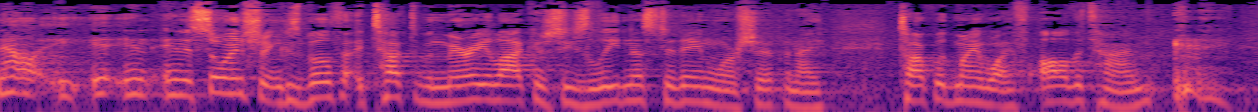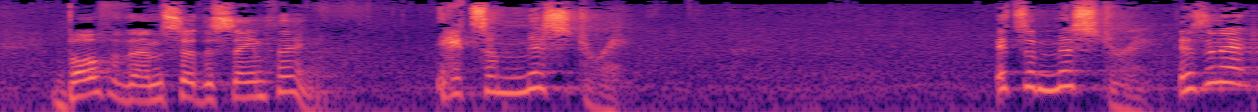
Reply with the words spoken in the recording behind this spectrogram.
Now, and it's so interesting because both I talked with Mary a lot because she's leading us today in worship, and I talk with my wife all the time. both of them said the same thing. It's a mystery. It's a mystery, isn't it?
